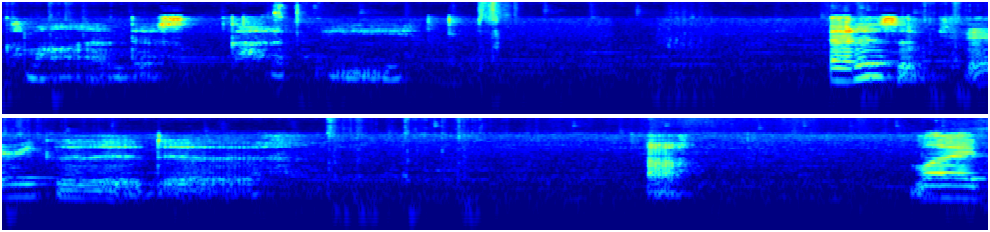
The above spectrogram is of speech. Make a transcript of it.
Come on, there's gotta be... That is a very good, uh... Ah. Like...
